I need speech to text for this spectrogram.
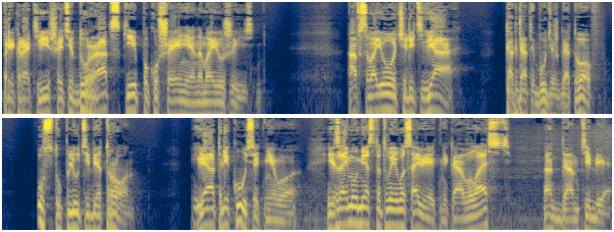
прекратишь эти дурацкие покушения на мою жизнь. А в свою очередь я, когда ты будешь готов, уступлю тебе трон. Я отрекусь от него и займу место твоего советника, а власть отдам тебе».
